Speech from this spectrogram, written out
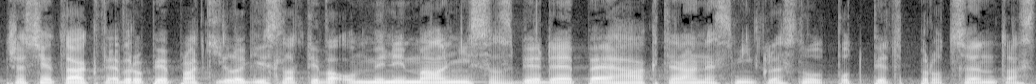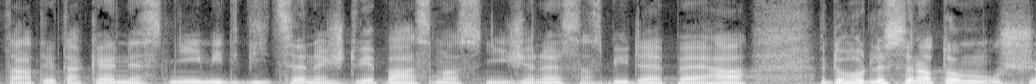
Přesně tak, v Evropě platí legislativa o minimální sazbě DPH, která nesmí klesnout pod 5% a státy také nesmí mít více než dvě pásma snížené sazby DPH. Dohodli se na tom už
